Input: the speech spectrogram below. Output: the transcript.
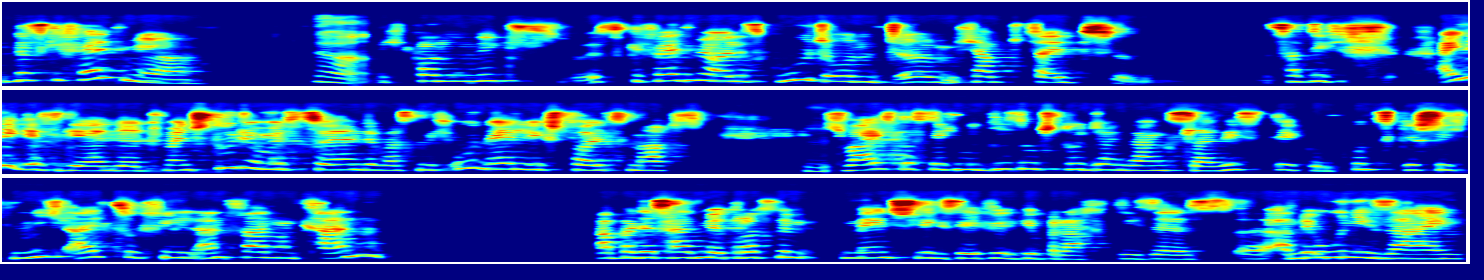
das gefällt mir. Ja. Ich kann nichts, es gefällt mir alles gut und ähm, ich habe seit, es hat sich einiges geändert. Mein Studium ist zu Ende, was mich unendlich stolz macht. Hm. Ich weiß, dass ich mit diesem Studiengang Slavistik und Kunstgeschichte nicht allzu viel anfangen kann, aber das hat mir trotzdem menschlich sehr viel gebracht, dieses äh, an der Uni sein,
